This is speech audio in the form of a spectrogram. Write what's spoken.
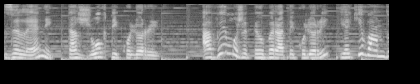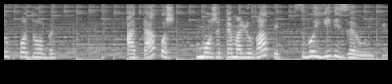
зелений та жовтий кольори. А ви можете обирати кольори, які вам до вподоби а також можете малювати свої візерунки.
